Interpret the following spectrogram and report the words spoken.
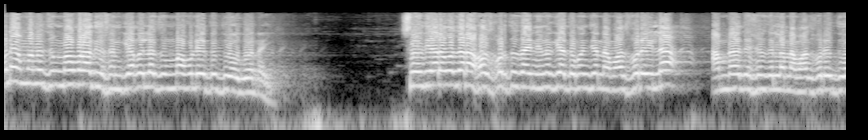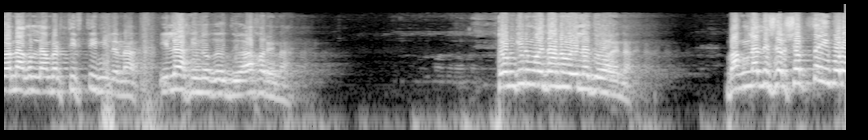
অনেক মানুষ জুম্মা পড়া দিয়েছেন, গিয়া কইলা জুম্মা পড়িয়ে তো দুয়া নাই। সৌদি আরবে যারা হজ করতে যাই নিল গিয়া তখন যে নামাজ পড়ে ইলা, আমরা দেশে জেলা নামাজ পড়ে দোয়া না করলে আমরা তৃপ্তি মিলে না, ইলা হিনকে দোয়া করে না। টঙ্গির ময়দান হইলে দোয়া হয় না। বাংলাদেশের সবচেয়ে বড়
